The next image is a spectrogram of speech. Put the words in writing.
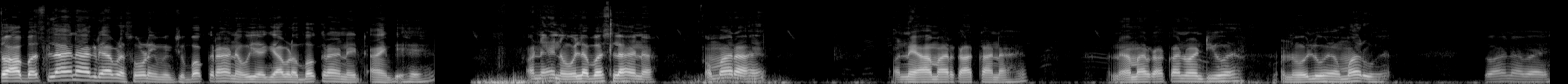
તો આ બસલા હે ને આગળ આપણે સોળી મૂકશું બકરા હે ને હોઈ ગયા આપણા બકરા ને અહીં બે હે અને એને ઓલા બસલા હે ને અમારા હે. અને આ મારા કાકાના હે. અને અમારા કાકાનું આંટીયું હે. અને ઓલું હે અમારું હે. તો હે ને ભાઈ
